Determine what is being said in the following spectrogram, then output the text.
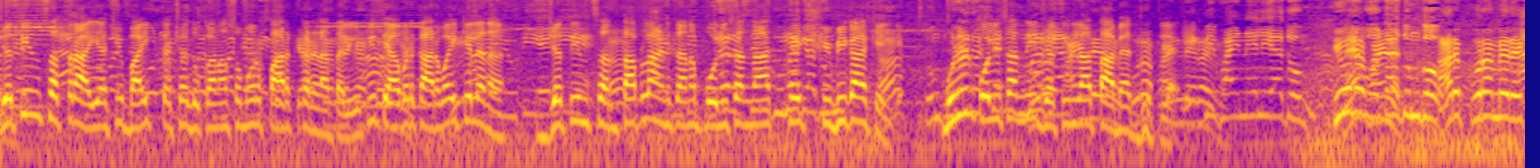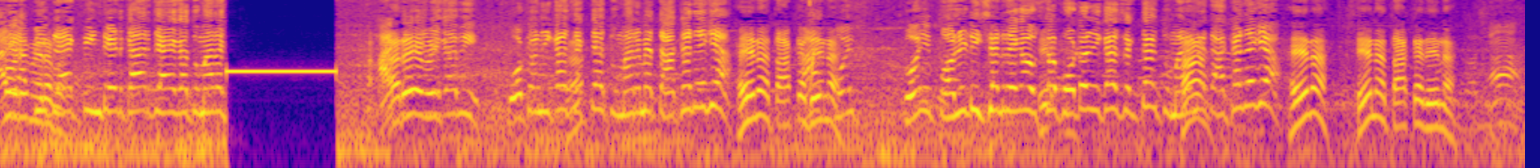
जतीन सत्रा याची बाईक त्याच्या दुकानासमोर पार्क करण्यात आली होती. त्यावर कारवाई केल्यानं जतीन संतापला आणि त्यानं पोलिसांना थेट शिवीगाळ केली मुलुंड पोलिसांनी जतीनला ताब्यात घेतलंय. भी? है अरे है भाई- फ़ोटो निकाल सकता है? तुम्हारे में ताकत है क्या? है ना ताकत है हाँ, ना। कोई पॉलिटिशियन रहेगा उसका फ़ोटो निकाल सकता है? तुम्हारे हाँ। में ताकत है क्या? है ना है ना ताकत है ना। हाँ।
